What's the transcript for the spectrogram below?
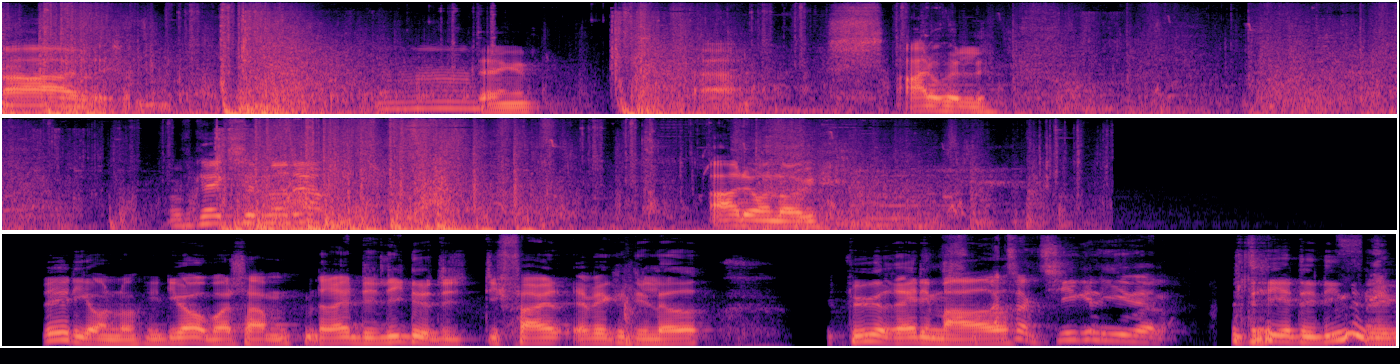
Ah, det er sådan. Mm, Dang it. Ja. Ej, du er heldig. Hvorfor kan jeg ikke sætte noget der? Ah, det var unlucky. Det er de unlucky. De var jo bare sammen. Men det er rigtigt, det lignede de, de fejl, jeg ved ikke, de lavede. De byggede rigtig Og meget. taktik alligevel. det, ja, det lignede Fake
